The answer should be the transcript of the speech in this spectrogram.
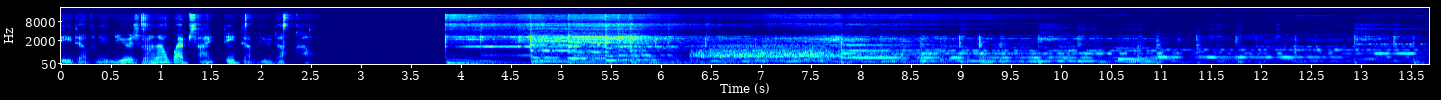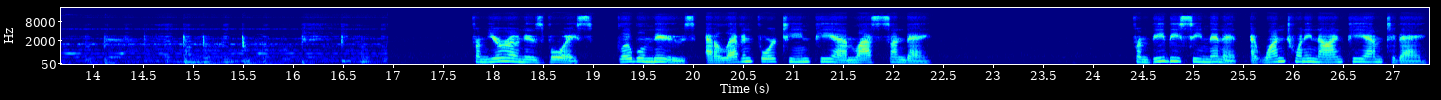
DW News or on our website, dw.com. From Euronews Voice, Global News at 11:14 p.m. last Sunday. From BBC Minute at 1:29 p.m. today.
